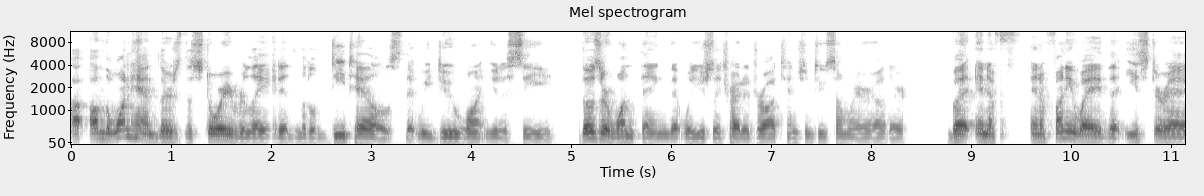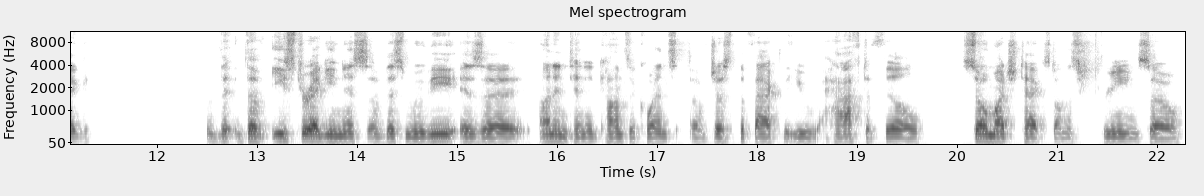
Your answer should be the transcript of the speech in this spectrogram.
Uh, on the one hand, there's the story related little details that we do want you to see. Those are one thing that we'll usually try to draw attention to some way or other. But in a in a funny way, the Easter egg the the Easter egginess of this movie is a unintended consequence of just the fact that you have to fill so much text on the screen. So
